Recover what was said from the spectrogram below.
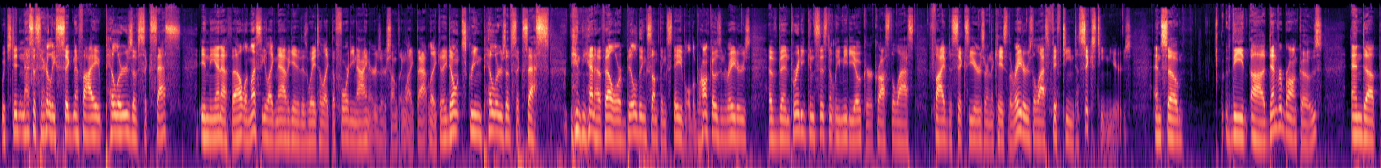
which didn't necessarily signify pillars of success in the NFL unless he like navigated his way to like the 49ers or something like that. Like they don't scream pillars of success in the NFL or building something stable. The Broncos and Raiders have been pretty consistently mediocre across the last 5 to 6 years or in the case of the Raiders the last 15 to 16 years. And so the uh, Denver Broncos end up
